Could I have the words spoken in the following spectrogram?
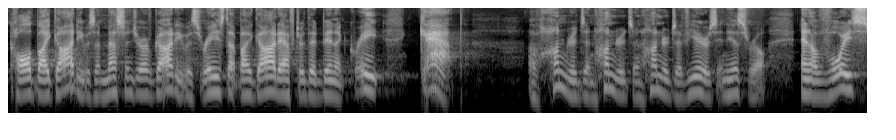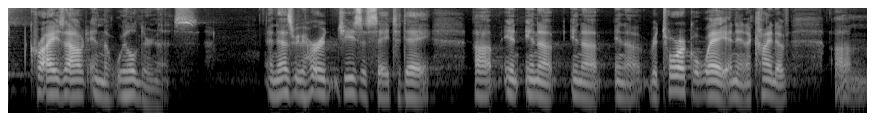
called by God. He was a messenger of God. He was raised up by God after there'd been a great gap of hundreds and hundreds and hundreds of years in Israel. And a voice cries out in the wilderness. And as we heard Jesus say today, uh, in, in, a, in, a, in a rhetorical way and in a kind of, um,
